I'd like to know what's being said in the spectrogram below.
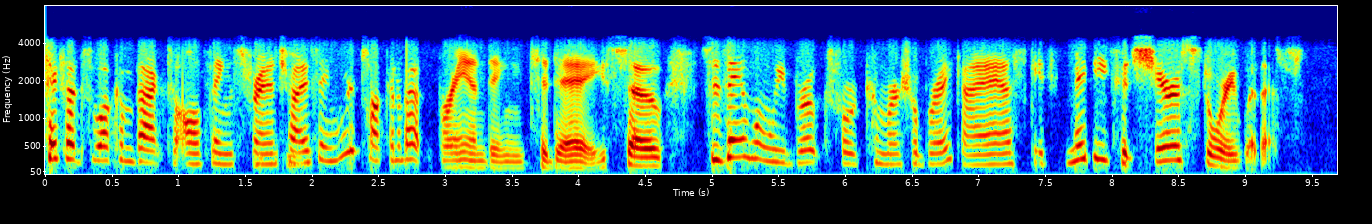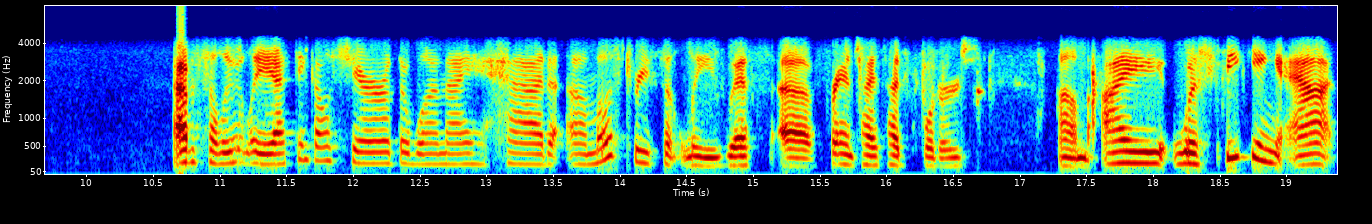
Hey, folks, welcome back to All Things Franchising. We're talking about branding today. So, Suzanne, when we broke for commercial break, I asked if maybe you could share a story with us. Absolutely. I think I'll share the one I had uh, most recently with uh, franchise headquarters. Um, I was speaking at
